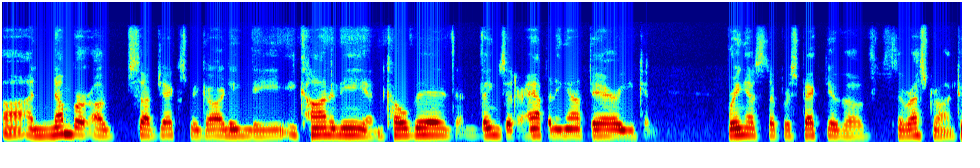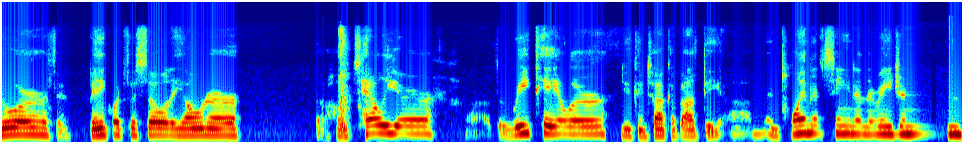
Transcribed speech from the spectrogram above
uh, a number of subjects regarding the economy and COVID and things that are happening out there. You can bring us the perspective of the restaurateur, the banquet facility owner, the hotelier, uh, the retailer. You can talk about the um, employment scene in the region. You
